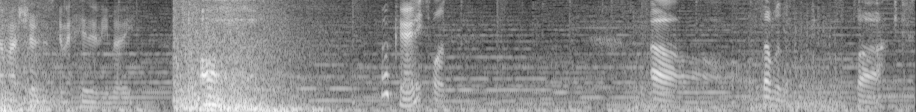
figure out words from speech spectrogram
I'm not sure this is gonna hit anybody. Oh! Okay. Nice one. Oh, some of them fucked.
